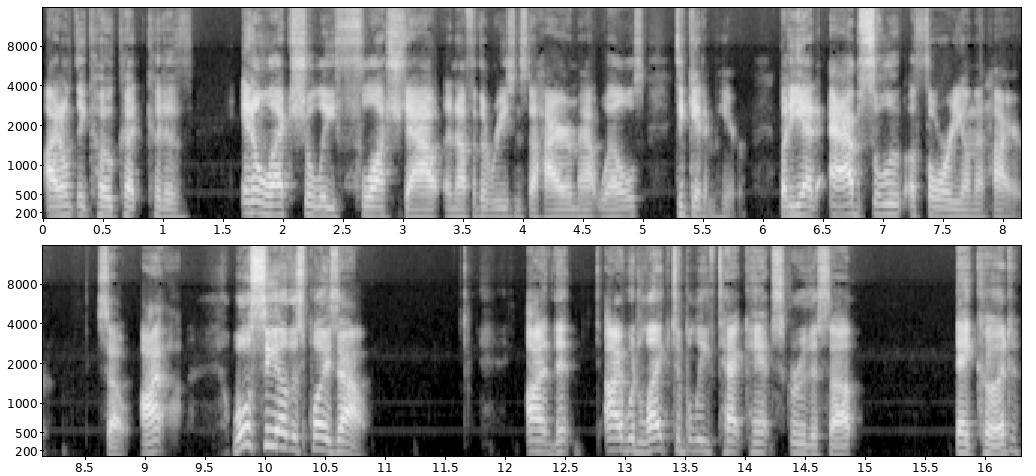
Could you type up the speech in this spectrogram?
I don't think Hocutt could have intellectually flushed out enough of the reasons to hire Matt Wells to get him here. But he had absolute authority on that hire. So I we'll see how this plays out. Uh, that I would like to believe Tech can't screw this up. They could,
